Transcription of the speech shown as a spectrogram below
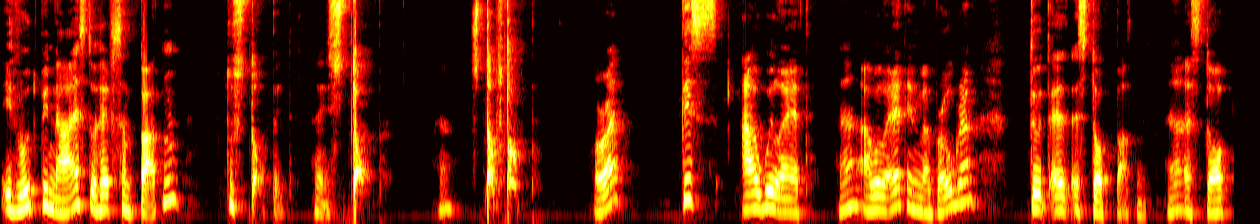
it would be nice to have some button to stop it. Stop. Yeah? Stop, stop. All right? This I will add. Yeah? I will add in my program to a, a stop button. A stop.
